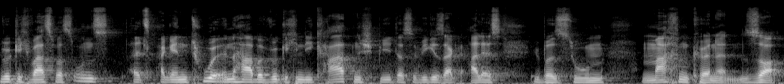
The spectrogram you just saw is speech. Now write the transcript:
wirklich was, was uns als Agenturinhaber wirklich in die Karten spielt, dass wir, wie gesagt, alles über Zoom machen können. So,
